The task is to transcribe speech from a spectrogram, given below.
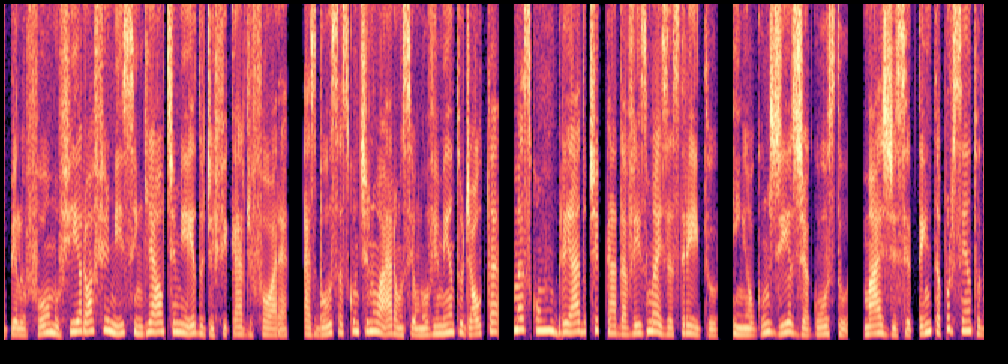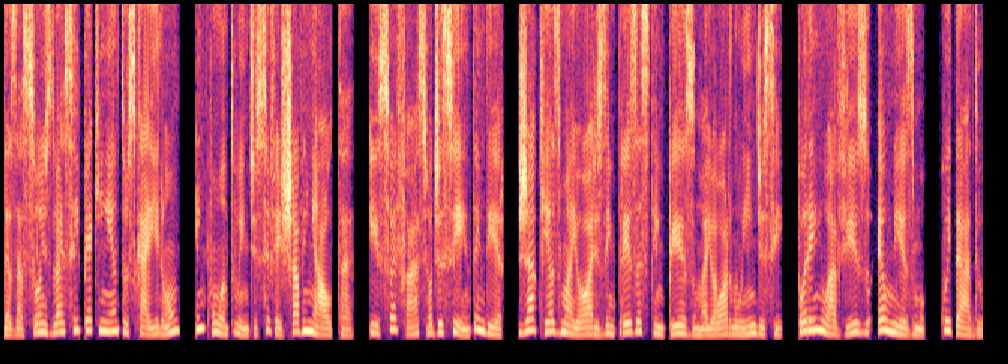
e pelo FOMO Fear of Missing Out medo de ficar de fora, as bolsas continuaram seu movimento de alta, mas com um breadout cada vez mais estreito. Em alguns dias de agosto, mais de 70% das ações do S&P 500 caíram, enquanto o índice fechava em alta. Isso é fácil de se entender, já que as maiores empresas têm peso maior no índice, porém o aviso é o mesmo: cuidado,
